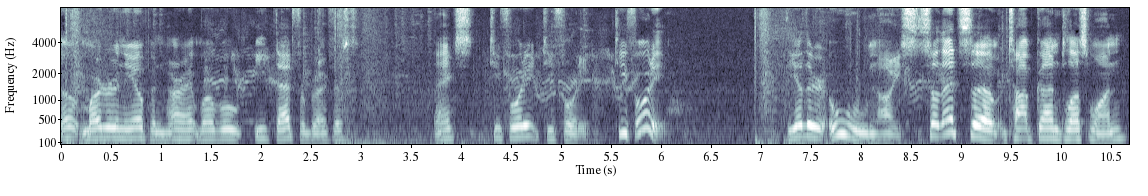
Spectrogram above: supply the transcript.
Oh, Martyr in the open. All right, well, we'll eat that for breakfast. Thanks. T-40, T-40. T-40. The other, ooh, nice. So that's uh, Top Gun plus one.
